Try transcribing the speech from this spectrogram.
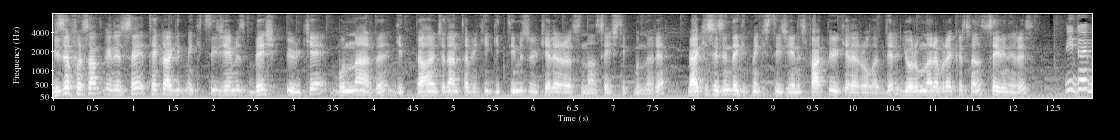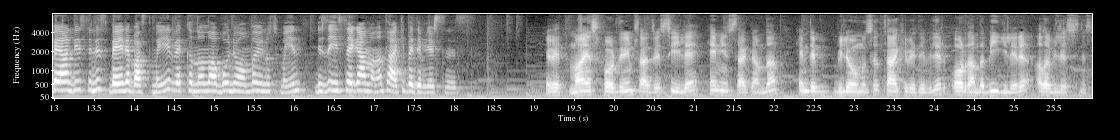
Bize fırsat verilse tekrar gitmek isteyeceğimiz 5 ülke bunlardı. Git daha önceden tabii ki gittiğimiz ülkeler arasından seçtik bunları. Belki sizin de gitmek isteyeceğiniz farklı ülkeler olabilir. Yorumlara bırakırsanız seviniriz. Videoyu beğendiyseniz beğene basmayı ve kanala abone olmayı unutmayın. Bizi Instagram'dan da takip edebilirsiniz. Evet, Minds for Dreams adresiyle hem Instagram'dan hem de blogumuzu takip edebilir. Oradan da bilgileri alabilirsiniz.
